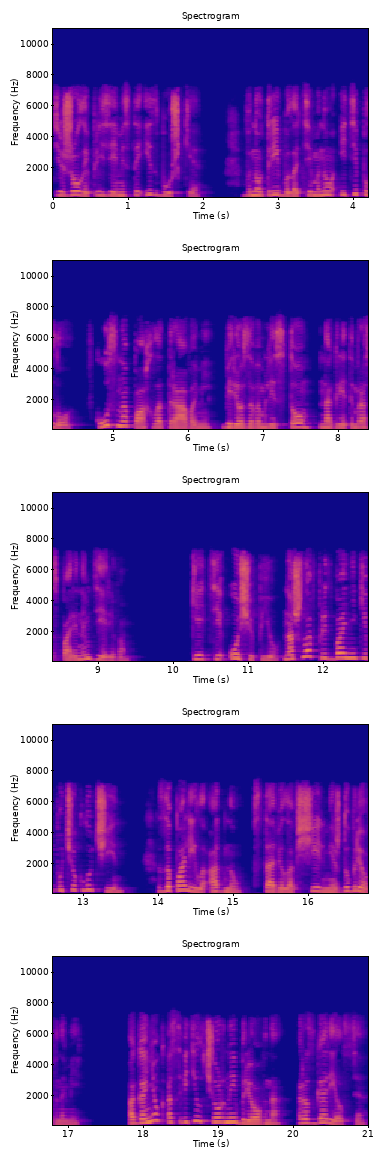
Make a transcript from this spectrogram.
тяжелой приземистой избушке. Внутри было темно и тепло, вкусно пахло травами, березовым листом, нагретым распаренным деревом. Кетти ощупью нашла в предбаннике пучок лучин, запалила одну, вставила в щель между бревнами. Огонек осветил черные бревна, разгорелся,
